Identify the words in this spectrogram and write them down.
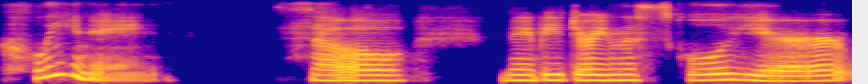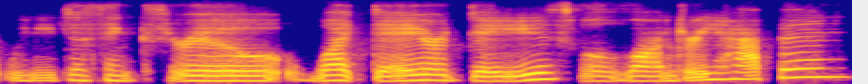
cleaning. So maybe during the school year, we need to think through what day or days will laundry happen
